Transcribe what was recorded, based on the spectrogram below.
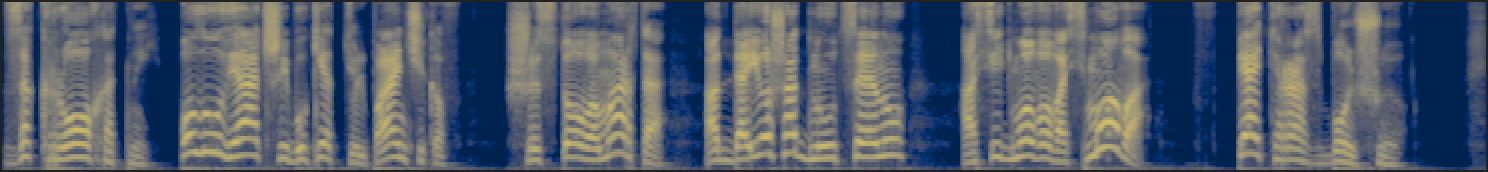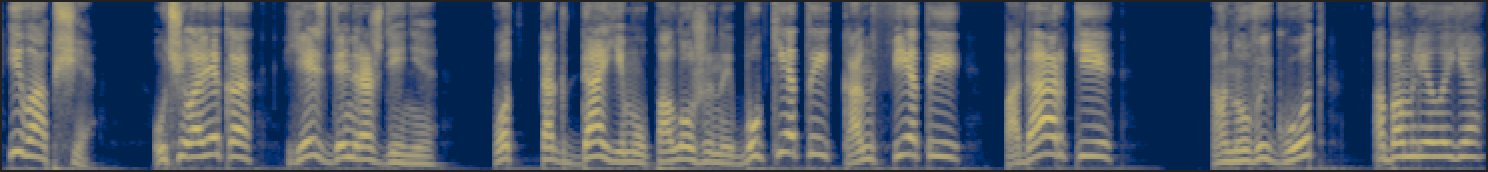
За крохотный, полуувядший букет тюльпанчиков 6 марта отдаешь одну цену, а 7-8 в пять раз большую. И вообще, у человека есть день рождения. Вот тогда ему положены букеты, конфеты, подарки. А Новый год, обомлела я.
